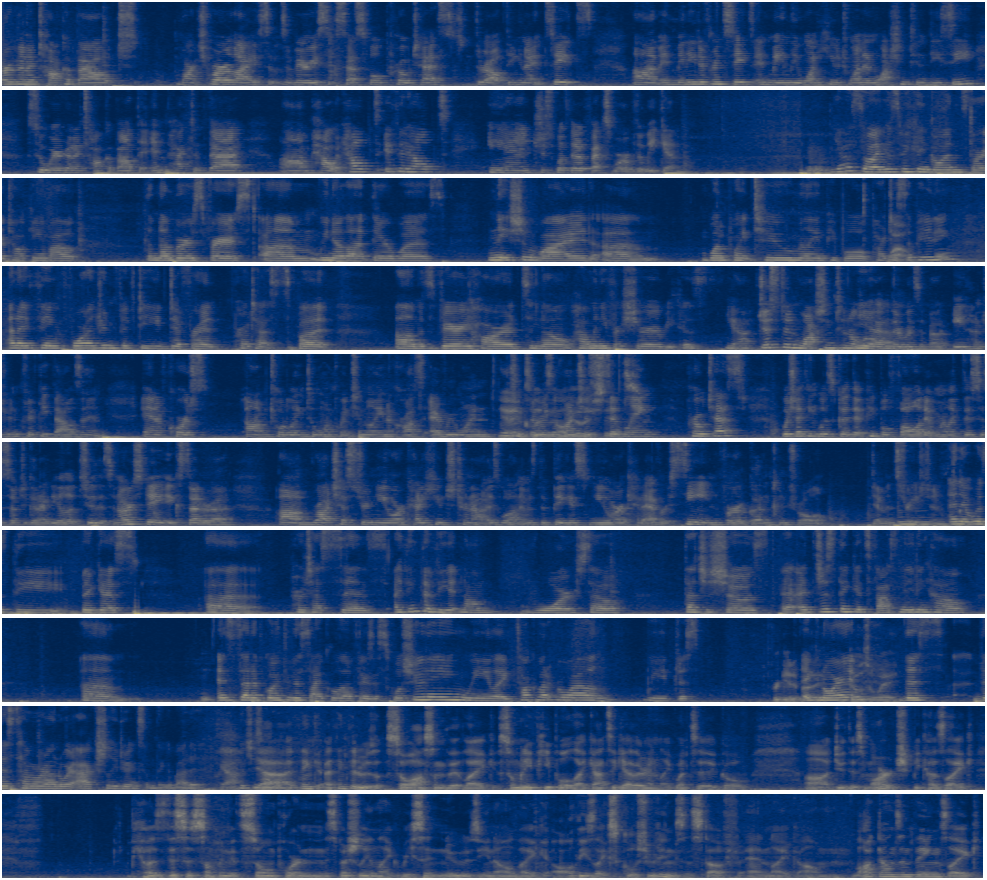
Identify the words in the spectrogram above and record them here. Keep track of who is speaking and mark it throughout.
Speaker 1: are going to talk about March for Our Lives. It was a very successful protest throughout the United States. Um, in many different states, and mainly one huge one in Washington, D.C. So, we're going to talk about the impact of that, um, how it helped, if it helped, and just what the effects were of the weekend.
Speaker 2: Yeah, so I guess we can go ahead and start talking about the numbers first. Um, we know that there was nationwide um, 1.2 million people participating, wow. And I think 450 different protests, but um, it's very hard to know how many for sure because.
Speaker 1: Yeah, just in Washington alone, yeah. there was about 850,000, and of course, um, totaling to 1.2 million across everyone
Speaker 3: yeah,
Speaker 1: since there was a bunch of
Speaker 3: states.
Speaker 1: sibling protests which I think was good that people followed it and were like, this is such a good idea, let's do this in our state, etc. Um, Rochester, New York had a huge turnout as well, and it was the biggest New York had ever seen for a gun control demonstration.
Speaker 2: Mm-hmm. And it was the biggest uh, protest since, I think, the Vietnam War. So that just shows, I, just think it's fascinating how. Um, instead of going through the cycle of there's a school shooting, we like talk about it for a while and we just
Speaker 3: forget about
Speaker 2: ignore
Speaker 3: it.
Speaker 2: it.
Speaker 3: It goes away.
Speaker 2: This this time around, we're actually doing something about it.
Speaker 1: Yeah.
Speaker 3: yeah,
Speaker 2: cool.
Speaker 3: I think I think that it was so awesome that like so many people like got together and like went to go uh, do this march because like because this is something that's so important especially in like recent news you know like all these like school shootings and stuff and like um, lockdowns and things like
